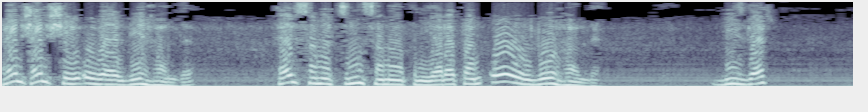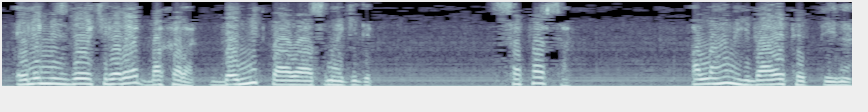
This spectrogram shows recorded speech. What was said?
her, her şeyi o verdiği halde her sanatçının sanatını yaratan o olduğu halde bizler elimizdekilere bakarak benlik davasına gidip saparsak Allah'ın hidayet ettiğine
